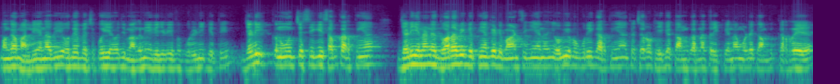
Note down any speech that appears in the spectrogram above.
ਮੰਗਾ ਮੰਨ ਲਈ ਇਹਨਾਂ ਦੀ ਉਹਦੇ ਵਿੱਚ ਕੋਈ ਇਹੋ ਜਿਹੀ ਮੰਗ ਨਹੀਂ ਹੈਗੀ ਜਿਹੜੀ ਆਪਾਂ ਪੂਰੀ ਨਹੀਂ ਕੀਤੀ। ਜਿਹੜੀ ਕਾਨੂੰਨ 'ਚ ਸੀਗੀ ਸਭ ਕਰਤੀਆਂ ਜਿਹੜੀ ਇਹਨਾਂ ਨੇ ਦੁਬਾਰਾ ਵੀ ਕੀਤੀਆਂ ਕਿ ਡਿਮਾਂਡ ਸੀਗੀਆਂ ਇਹਨਾਂ ਦੀ ਉਹ ਵੀ ਆਪਾਂ ਪੂਰੀ ਕਰਤੀਆਂ ਕਿ ਚਲੋ ਠੀਕ ਹੈ ਕੰਮ ਕਰਨਾ ਤਰੀਕੇ ਨਾਲ ਮੁੰਡੇ ਕੰਮ ਕਰ ਰਹੇ ਆ।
